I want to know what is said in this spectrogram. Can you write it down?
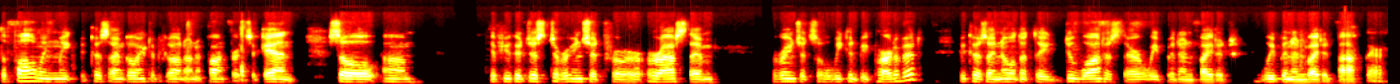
the following week because I'm going to be gone on a conference again. So um, if you could just arrange it for, or ask them, arrange it so we can be part of it, because I know that they do want us there. We've been invited, we've been invited back there.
